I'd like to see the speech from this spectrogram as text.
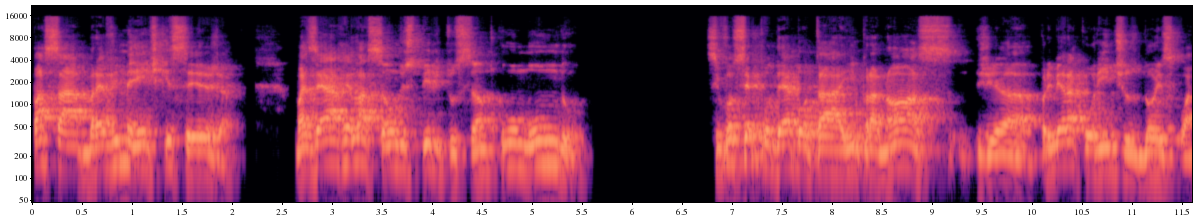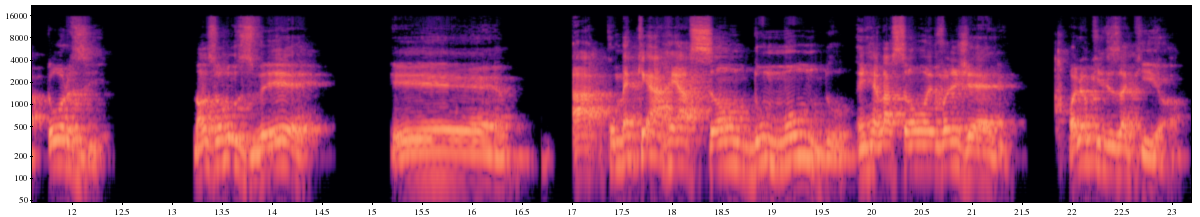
passar brevemente que seja, mas é a relação do Espírito Santo com o mundo. Se você puder botar aí para nós, Jean, 1 Coríntios 2,14, nós vamos ver é, a, como é que é a reação do mundo em relação ao Evangelho. Olha o que diz aqui, ó.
